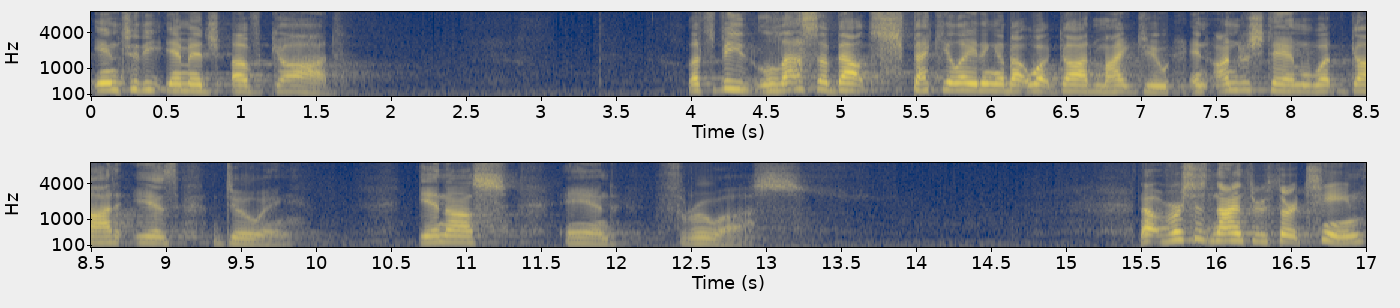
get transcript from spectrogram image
into the image of God. Let's be less about speculating about what God might do and understand what God is doing in us and through us. Now, verses 9 through 13,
